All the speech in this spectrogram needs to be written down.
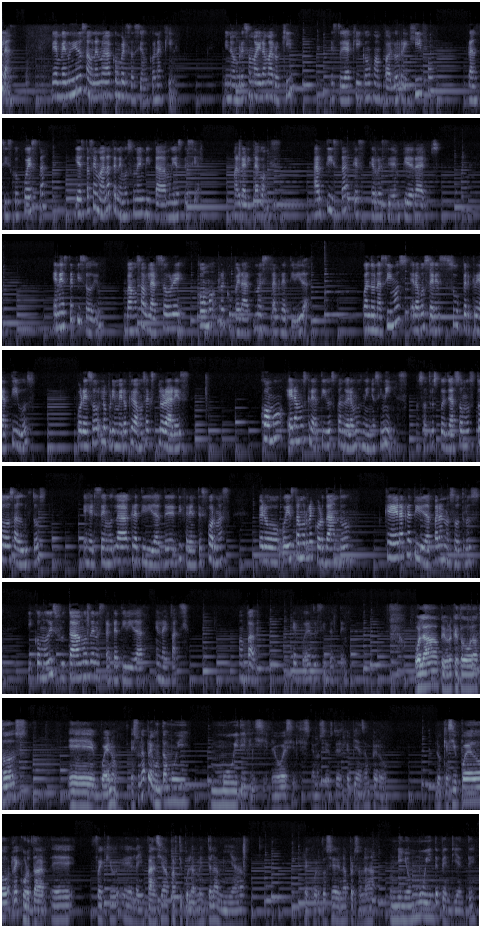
Hola, bienvenidos a una nueva conversación con Aquine. Mi nombre es Omaira Marroquín, estoy aquí con Juan Pablo Rengifo, Francisco Cuesta y esta semana tenemos una invitada muy especial, Margarita Gómez, artista que, que reside en Piedra de Luz. En este episodio vamos a hablar sobre cómo recuperar nuestra creatividad. Cuando nacimos éramos seres súper creativos, por eso lo primero que vamos a explorar es cómo éramos creativos cuando éramos niños y niñas. Nosotros pues ya somos todos adultos, ejercemos la creatividad de diferentes formas, pero hoy estamos recordando qué era creatividad para nosotros y cómo disfrutábamos de nuestra creatividad en la infancia. Juan Pablo, ¿qué puedes decir del tema? Hola, primero que todo, hola a todos. Eh, bueno, es una pregunta muy muy difícil, debo decirles. Yo no sé ustedes qué piensan, pero lo que sí puedo recordar eh, fue que eh, la infancia, particularmente la mía, recuerdo ser una persona, un niño muy independiente.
